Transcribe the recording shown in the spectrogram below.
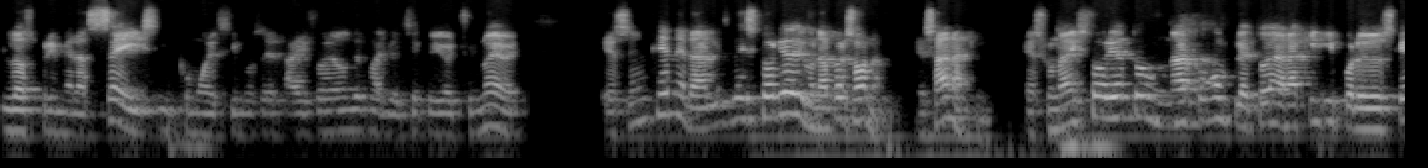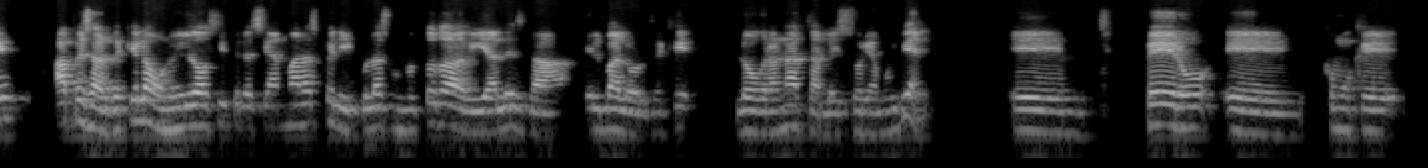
las primeras seis, y como decimos, ahí fue donde falló el 7 y 8 y 9, eso en general es la historia de una persona, es Anakin. Es una historia, todo un arco completo de Anakin, y por eso es que, a pesar de que la 1 y 2 y 3 sean malas películas, uno todavía les da el valor de que logran atar la historia muy bien. Eh, pero eh, como que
